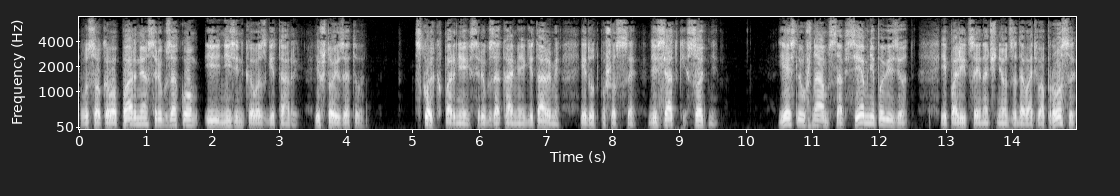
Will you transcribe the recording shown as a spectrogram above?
высокого парня с рюкзаком и низенького с гитарой. И что из этого? Сколько парней с рюкзаками и гитарами идут по шоссе? Десятки? Сотни? Если уж нам совсем не повезет, и полиция начнет задавать вопросы,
